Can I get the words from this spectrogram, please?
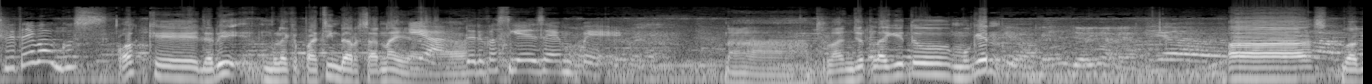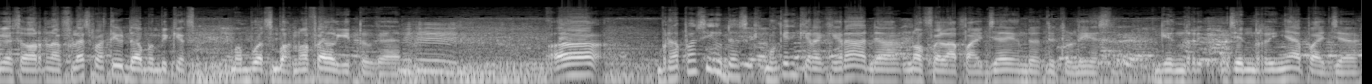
ceritanya bagus. Oke, jadi mulai kepancing dari sana ya. Iya, dari kelas 3 SMP. Nah, lanjut lagi tuh, mungkin Iya. eh sebagai seorang novelis pasti udah membuat membuat sebuah novel gitu kan. Hmm. Eh berapa sih udah mungkin kira-kira ada novel apa aja yang udah ditulis? Genre genrenya apa aja?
